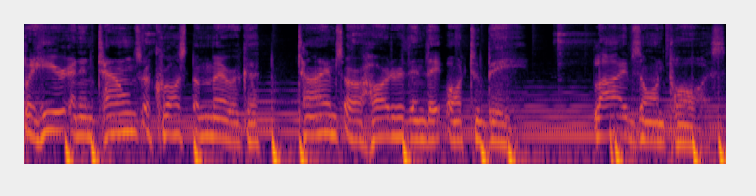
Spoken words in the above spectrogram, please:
But here and in towns across America, times are harder than they ought to be. Lives on pause,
